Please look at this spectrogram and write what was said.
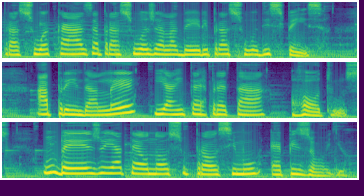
para sua casa, para sua geladeira e para sua dispensa. Aprenda a ler e a interpretar rótulos. Um beijo e até o nosso próximo episódio.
